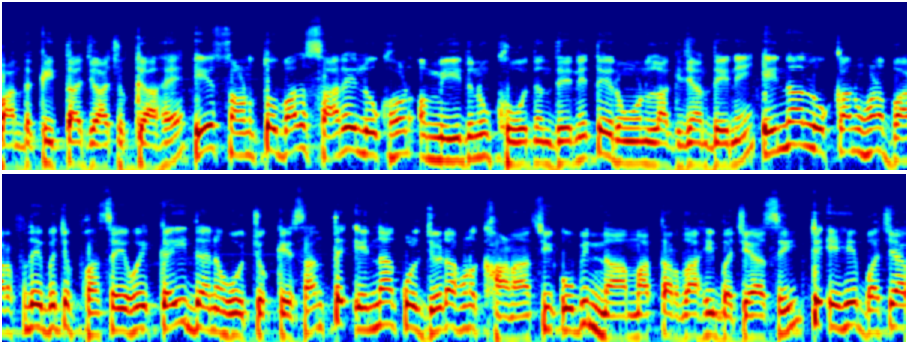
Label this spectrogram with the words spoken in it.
ਬੰਦ ਕੀਤਾ ਜਾ ਚੁੱਕਾ ਹੈ। ਇਹ ਸੁਣਨ ਤੋਂ ਬਾਅਦ ਸਾਰੇ ਲੋਕ ਹੁਣ ਉਮੀਦ ਨੂੰ ਖੋ ਦਿੰਦੇ ਨੇ ਤੇ ਰੋਣ ਲੱਗ ਜਾਂਦੇ ਨੇ। ਇਹਨਾਂ ਲੋਕਾਂ ਨੂੰ ਹੁਣ ਬਰਫ਼ ਦੇ ਵਿੱਚ ਫਸੇ ਹੋਏ ਕਈ ਦਿਨ ਹੋ ਚੁੱਕੇ ਸਨ ਤੇ ਇਹਨਾਂ ਕੋਲ ਜਿਹੜਾ ਹੁਣ ਖਾਣਾ ਸੀ ਉਹ ਵੀ ਨਾ ਮਾਤਰ ਦਾ ਹੀ ਬਚਿਆ ਸੀ ਤੇ ਇਹ ਬਚਿਆ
